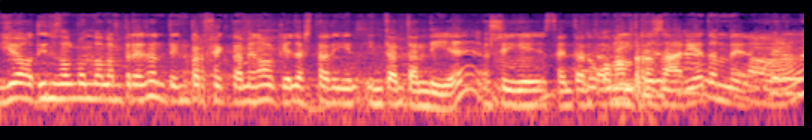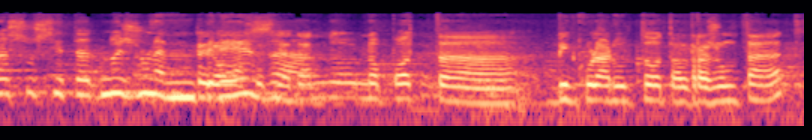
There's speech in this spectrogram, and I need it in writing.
jo, dins del món de l'empresa, entenc perfectament el que ell està intentant dir, eh? O sigui, està intentant Com a empresària, també. No? Però la societat no és una empresa. Però la societat no, no pot uh, vincular-ho tot al resultat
